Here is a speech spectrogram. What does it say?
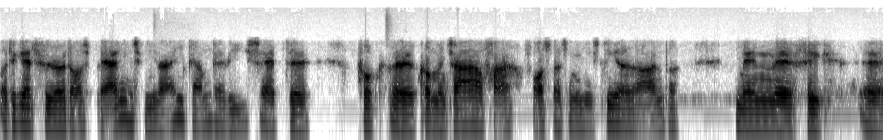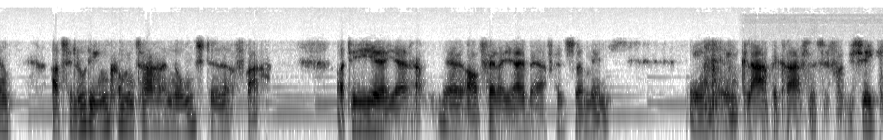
og det galt ført også Berlingske, min egen gamle avis, at øh, få øh, kommentarer fra Forsvarsministeriet og andre, men øh, fik øh, absolut ingen kommentarer nogen steder fra. Og det ja, opfatter jeg i hvert fald som en, en, en klar bekræftelse, for hvis ikke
